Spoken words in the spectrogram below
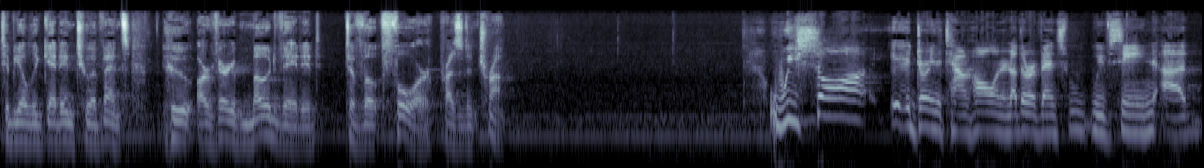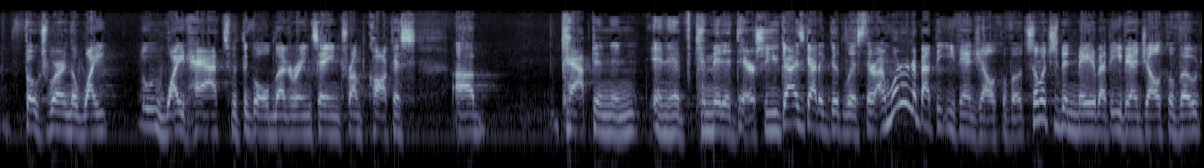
to be able to get into events, who are very motivated to vote for President Trump. We saw uh, during the town hall and at other events we've seen uh, folks wearing the white white hats with the gold lettering saying Trump caucus uh, captain and, and have committed there. So you guys got a good list there. I'm wondering about the evangelical vote. So much has been made about the evangelical vote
